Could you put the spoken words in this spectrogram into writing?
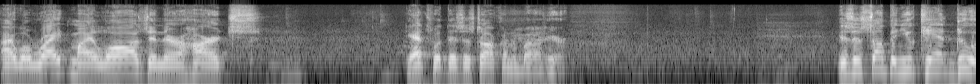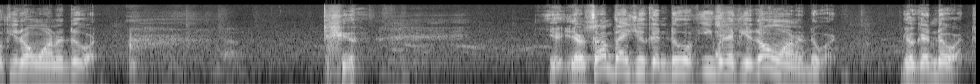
I will write my laws in their hearts. That's what this is talking about here. This is something you can't do if you don't want to do it. You, you, there are some things you can do if, even if you don't want to do it. You can do it.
